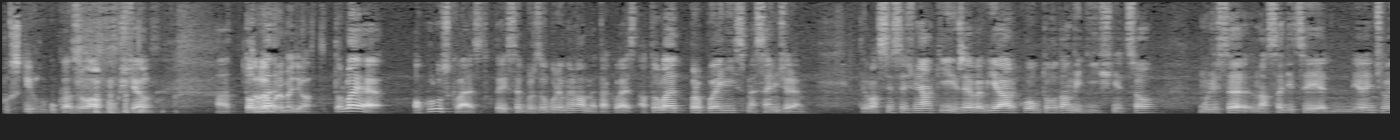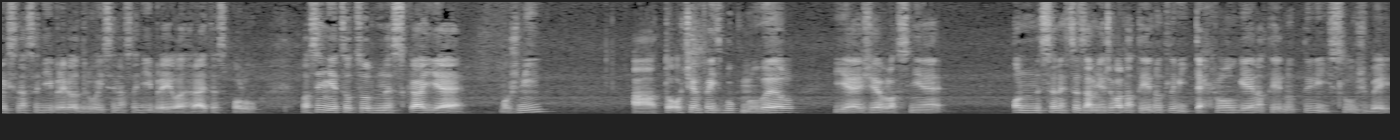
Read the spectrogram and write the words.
pustil, ukazoval, pouštěl. A tohle, tohle budeme dělat. Tohle je Oculus Quest, který se brzo bude jmenovat MetaQuest a tohle je propojení s Messengerem. Ty vlastně jsi v nějaký hře ve VR, u toho tam vidíš něco, může se nasadit si, jeden člověk si nasadí braille, druhý si nasadí braille, hrajete spolu. Vlastně něco, co dneska je možný a to, o čem Facebook mluvil, je, že vlastně on se nechce zaměřovat na ty jednotlivé technologie, na ty jednotlivé služby,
